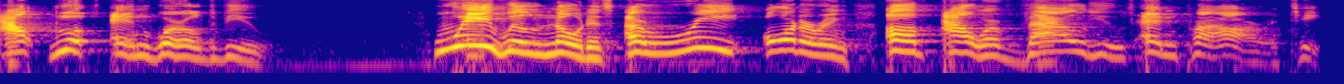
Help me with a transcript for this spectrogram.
outlook and worldview. we will notice a reordering of our values and priorities.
